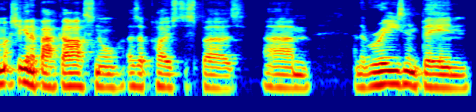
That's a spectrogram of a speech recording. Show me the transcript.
I'm actually going to back Arsenal as opposed to Spurs. Um, and the reason being,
